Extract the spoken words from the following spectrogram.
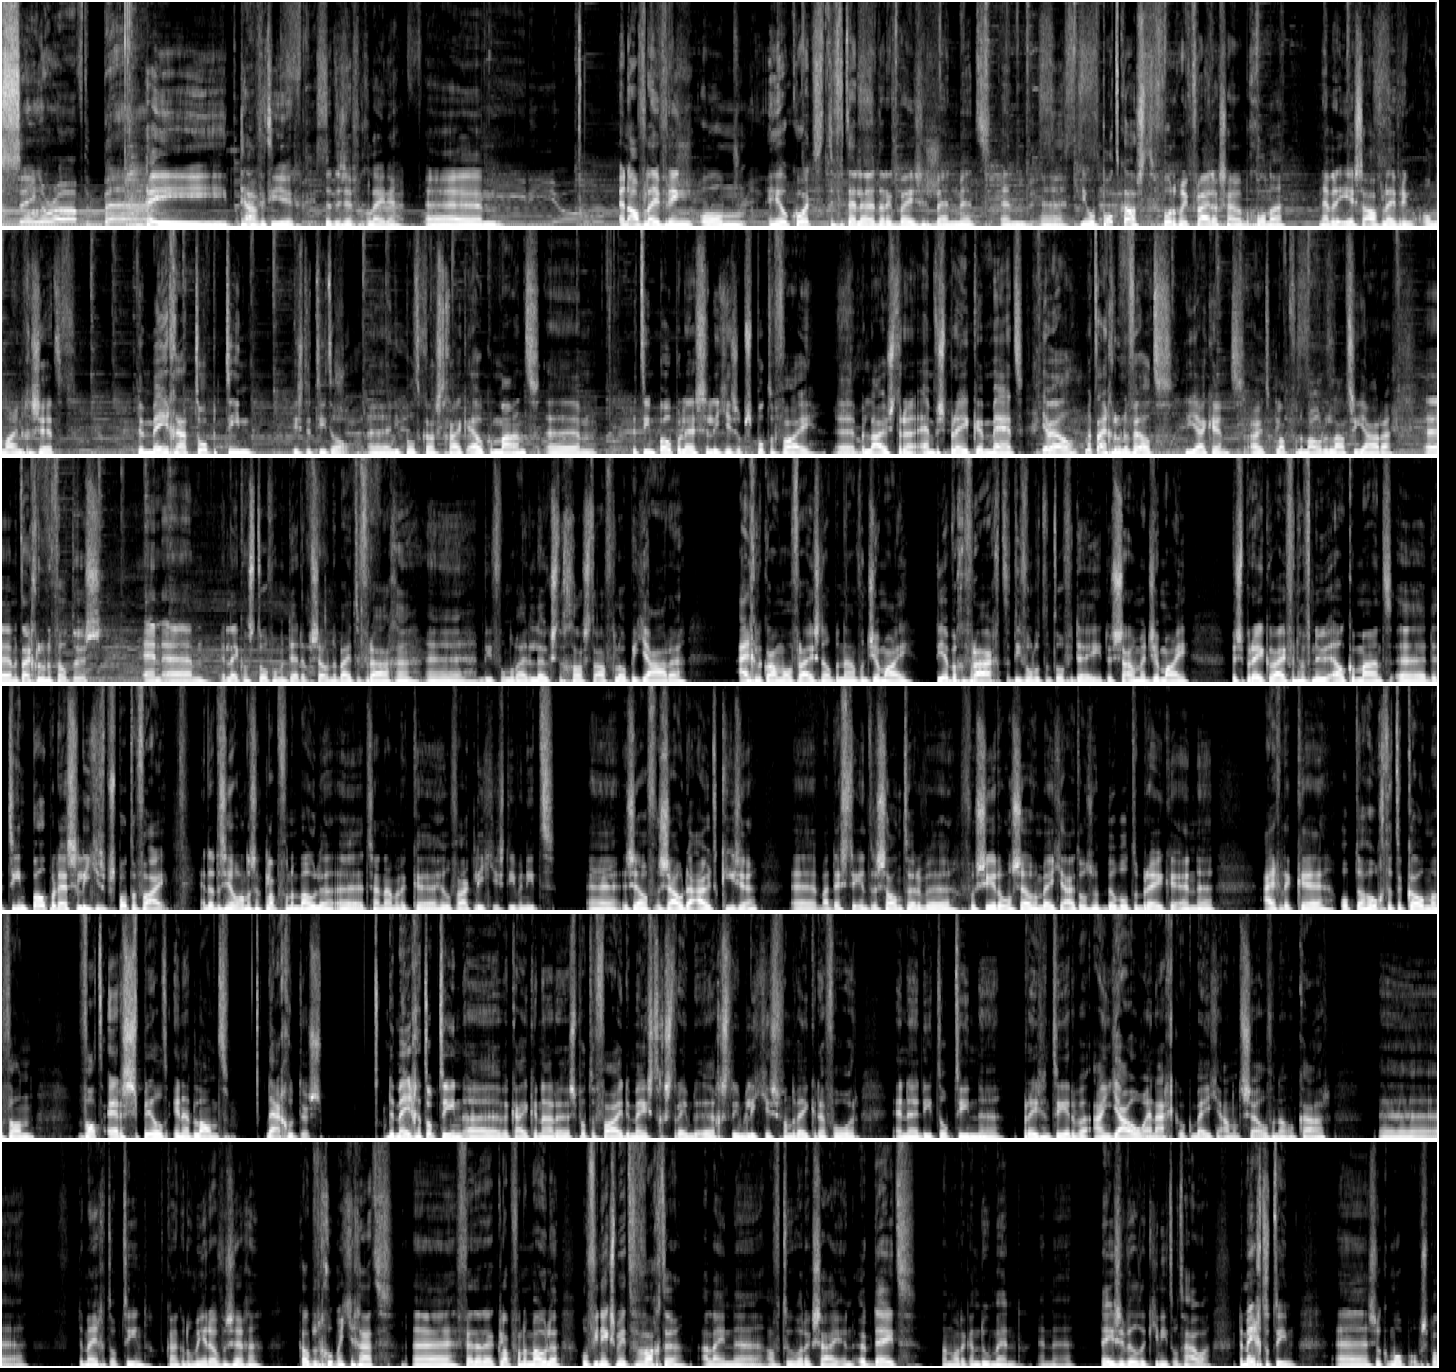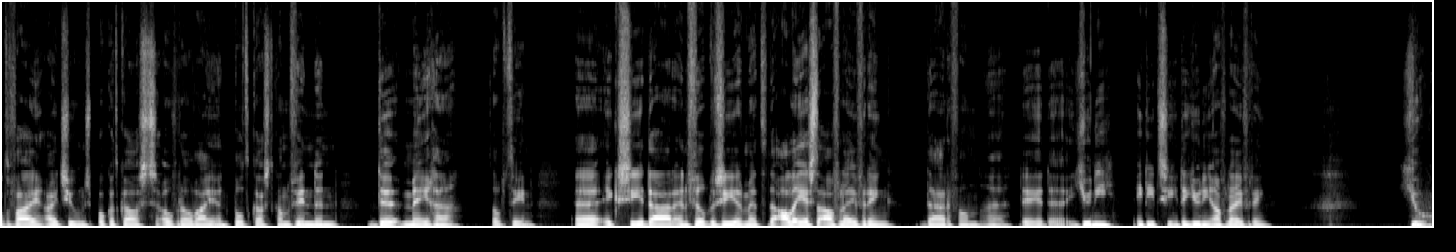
singer of the band. Hey, David hier. Dat is even geleden. Ehm, een aflevering om heel kort te vertellen dat ik bezig ben met een eh, nieuwe podcast. Vorige week vrijdag zijn we begonnen en hebben de eerste aflevering online gezet. De Mega Top 10 is de titel. Eh, die podcast ga ik elke maand ehm, de 10 populairste liedjes op Spotify eh, beluisteren en bespreken met, jawel, Martijn Groeneveld. Die jij kent uit Klap van de Mode de laatste jaren. Eh Martijn Groeneveld dus. En ehm, het leek ons tof om een derde persoon erbij te vragen. Wie vonden wij de leukste gast de afgelopen jaren? Eigenlijk kwamen we al vrij snel op de naam van Jamai. Die hebben gevraagd. Die vonden het een tof idee. Dus samen met Jamai bespreken wij vanaf nu elke maand eh, de 10 populairste liedjes op Spotify. En dat is heel anders dan Klap van de Molen. Eh, het zijn namelijk eh, heel vaak liedjes die we niet zelf zouden uitkiezen. Maar des te interessanter. We forceren onszelf een beetje uit onze bubbel te breken. En eigenlijk op de hoogte te komen van wat er speelt in het land. Nou goed dus. De mega top 10. eh, we kijken naar Spotify, de meest gestreamde, gestreamde liedjes van de weken daarvoor. En die top 10 eh, presenteren we aan jou en eigenlijk ook een beetje aan onszelf en aan elkaar. Eh, de mega top 10. Wat kan ik er nog meer over zeggen? Ik hoop dat het goed met je gaat. Eh, verder de klap van de molen hoef je niks meer te verwachten. Alleen eh, af en toe wat ik zei, een update van wat ik aan het doen ben. En eh, deze wilde ik je niet onthouden. De mega top 10. Eh, zoek hem op op Spotify, iTunes, Pocketcasts. Overal waar je een podcast kan vinden. De mega top 10. Eh, ik zie je daar en veel plezier met de allereerste aflevering daarvan. eh, de, de juni-editie, de juni-aflevering. Joe.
